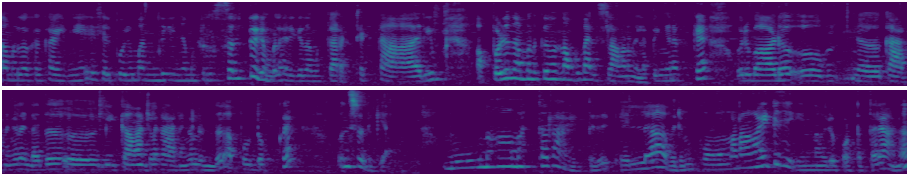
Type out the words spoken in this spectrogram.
നമ്മളിതൊക്കെ കഴിഞ്ഞ് ചിലപ്പോൾ ഒരു മന്ത് കഴിഞ്ഞ് നമുക്ക് റിസൾട്ട് വരുമ്പോഴായിരിക്കും നമുക്ക് കറക്റ്റ് കാര്യം അപ്പോഴും നമുക്ക് നമുക്ക് മനസ്സിലാവണമെന്നില്ല. അപ്പം ഇങ്ങനെയൊക്കെ ഒരുപാട് കാരണങ്ങളുണ്ട്. അത് ലീക്കാവാനുള്ള കാരണങ്ങളുണ്ട്. അപ്പോൾ ഇതൊക്കെ ഒന്ന് ശ്രദ്ധിക്കുക. മൂന്നാമത്തതായിട്ട് എല്ലാവരും കോമൺ ആയിട്ട് ചെയ്യുന്ന ഒരു പൊട്ടത്തരാണ്.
